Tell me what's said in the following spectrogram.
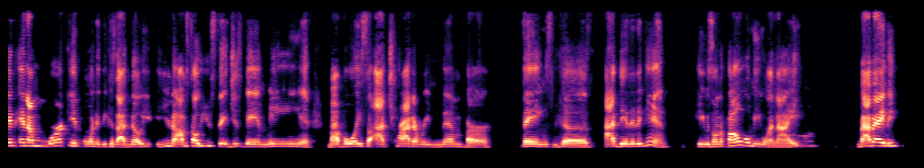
and, and I'm working on it because I know you, you know, I'm so used to just being me and my boys. So I try to remember things because I did it again. He was on the phone with me one night. Bye, baby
